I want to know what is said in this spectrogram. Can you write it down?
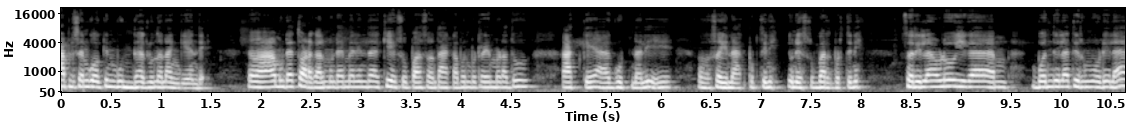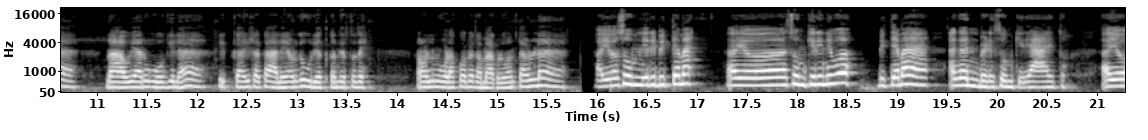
ಆಫೀಸನ್ಗೆ ಹೋಗಿನ ಮುಂದೆ ಆದ್ರೂ ನಾನು ಹಂಗೆ ಅಂದೆ. ಆ, ಮುಂಡೆ ತೊಡಗಲ್ ಮುಂಡೆ ಮೇಲಿಂದ ಕೇಸು ಪಾಸು ಅಂತ ಹಾಕ ಬಂದ್ಬಿಟ್ರೆ ಏನು ಮಾಡೋದು? ಅದಕ್ಕೆ ಆ ಗುಟ್ಟಿನಲ್ಲಿ ಸೈನ್ ಹಾಕ್ಬಿಡ್ತೀನಿ, ಇವನ ಹೆಸ್ರು ಸರಿ ಇಲ್ಲ ಅವಳು, ಈಗ ಬಂದಿಲ್ಲ, ತಿರುಗಿ ನೋಡಿಲ್ಲ, ನಾವು ಯಾರು ಹೋಗಿಲ್ಲ ಇದಕ್ಕೆ ಇಷ್ಟ ಕಾಲೇ ಅವಳಿಗೆ ಉರಿ ಹತ್ಕೊಂಡಿರ್ತದೆ ಅವಳು ನೋಡಕ್ ಹೋಗ್ಬೇಕ ಮಗಳು ಅಂತ ಅವಳ ಅಯ್ಯೋ, ಸುಮ್ನಿರಿ ಬಿಟ್ಟಮ್ಮ. ಅಯ್ಯೋ, ಸುಮ್ಕಿರಿ ನೀವು. ಬಿಟ್ಟಮ್ಮ, ಹಂಗನ್ಬೇಡಿ ಸುಮ್ಕಿರಿ, ಆಯ್ತು. ಅಯ್ಯೋ,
